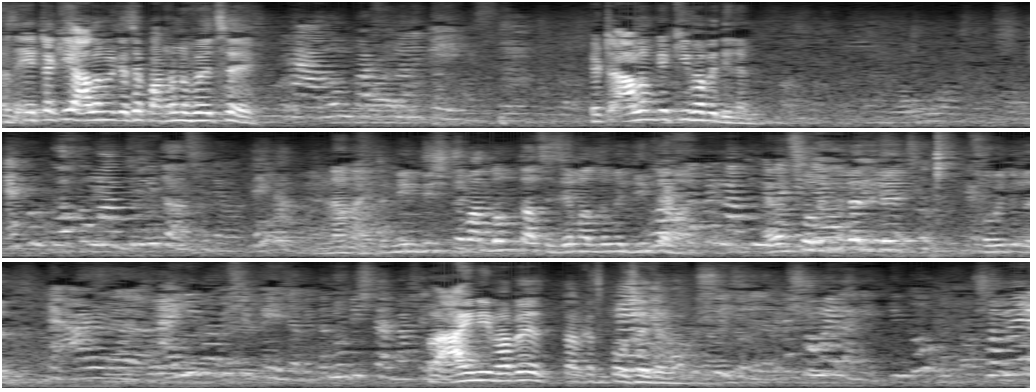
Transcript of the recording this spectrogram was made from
আচ্ছা এটা কি আলমের কাছে পাঠানো হয়েছে? হ্যাঁ আলম পার্সোনালি পেয়ে গেছে। এটা আলমকে কীভাবে দিলেন? না? না না এটা নির্দিষ্ট মাধ্যম তো আছে যে মাধ্যমে দিতে হয়। WhatsApp-এর এখন ছবি তুলে দিলে ছবি তুলে দিলে। হ্যাঁ আইনি ভাবে সে পেয়ে যাবে তার কাছে পৌঁছাই হ্যাঁ, যাবে সময় লাগে। কিন্তু সময়ের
